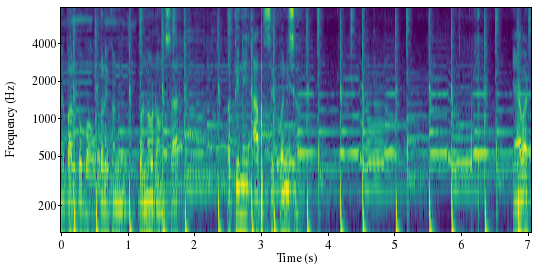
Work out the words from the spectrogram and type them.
नेपालको भौगोलिक बनोट अनुसार अति नै आवश्यक पनि छ। यहाँबाट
